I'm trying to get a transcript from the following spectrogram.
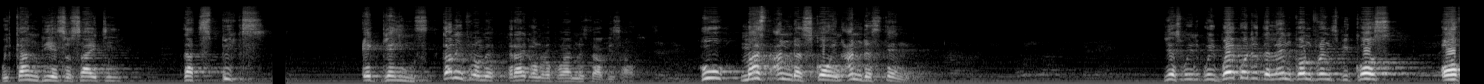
We can't be a society that speaks against, coming from a right honorable Prime Minister of this House, who must underscore and understand. Yes, we, we boycotted the land conference because of,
